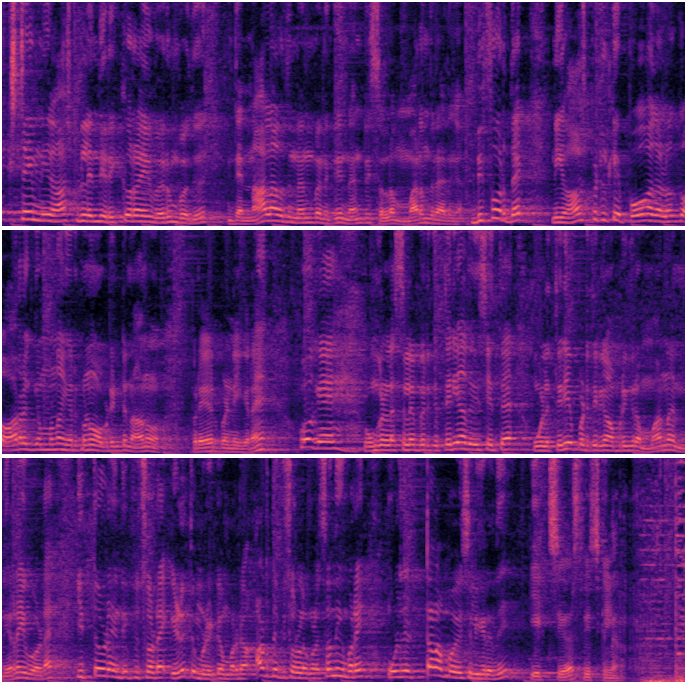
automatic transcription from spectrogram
நெக்ஸ்ட் டைம் நீங்கள் ஹாஸ்பிட்டல்லேருந்து ரிக்கவர் ஆகி வரும்போது இந்த நாலாவது நண்பனுக்கு நன்றி சொல்ல மறந்துடாதுங்க. பிஃபோர் தட் நீங்கள் ஹாஸ்பிட்டலுக்கே போகாத அளவுக்கு ஆரோக்கியமாக தான் இருக்கணும் அப்படின்ட்டு நானும் ப்ரேயர் பண்ணிக்கிறேன். ஓகே உங்களில் சில பேருக்கு தெரியாத விஷயத்த உங்களுக்கு தெரியப்படுத்திருக்கோம் அப்படிங்கிற மன நிறைவோட இத்தோட இந்த எபிசோட இழுத்து முடிட்டு மறுபடியும் அடுத்த எபிசோட உங்களை சந்திக்கும் முறை உங்களுக்கு டலா போய் சொல்கிறது it's your speech clear Bye.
